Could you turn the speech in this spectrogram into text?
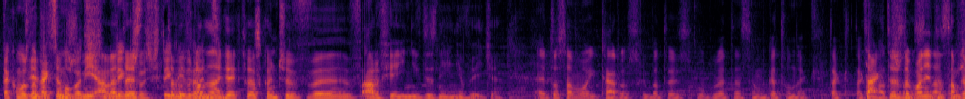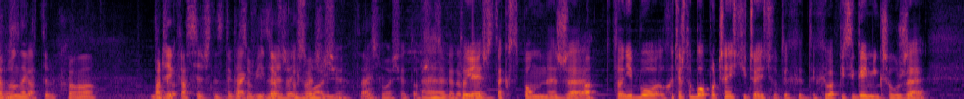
Tak można wiem, podsumować brzmi, ale większość to jest, tej To mi wygląda na grę, która skończy w, w Alfie i nigdy z niej nie wyjdzie. E, to samo i Karus chyba to jest w ogóle ten sam gatunek. Tak, tak, tak to jest dokładnie ten sam gatunek, tylko bardziej klasyczny z tego tak, co widzę, że w kosmosie, tak. w kosmosie to wszystko e, To ja jeszcze tak wspomnę, że to nie było, chociaż to było po części częścią tych, tych chyba PC Gaming Show, że E,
